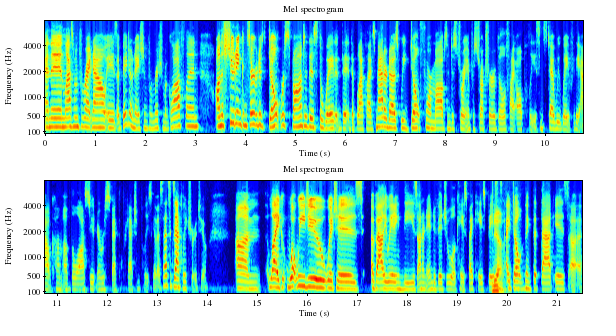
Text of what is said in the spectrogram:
And then last one for right now is a big donation from Richard McLaughlin. On the shooting, conservatives don't respond to this the way that, the, that Black Lives Matter does. We don't form mobs and destroy infrastructure or vilify all police. Instead, we wait for the outcome of the lawsuit and respect the protection police give us. That's exactly true, too. Um, like what we do, which is evaluating these on an individual case by case basis. Yeah. I don't think that that is uh,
